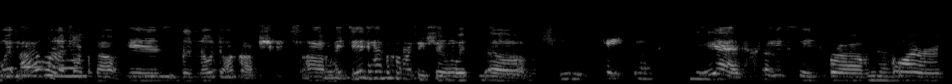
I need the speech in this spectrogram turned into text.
what I wanna talk about is the no doc options. Um, I did have a conversation with, uh, Kate. Yes, Casey from Farm,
